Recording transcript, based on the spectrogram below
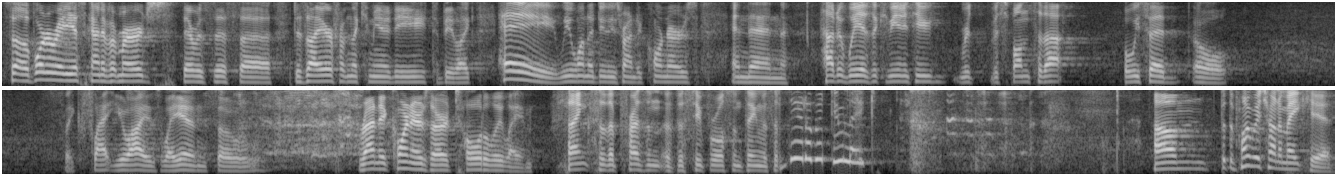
So border radius kind of emerged. There was this uh, desire from the community to be like, hey, we want to do these rounded corners. And then How did we as a community re- respond to that? well, we said, oh, like flat UI is way in, so rounded corners are totally lame. Thanks for the present of the super awesome thing that's a little bit too late. um, but the point we're trying to make here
